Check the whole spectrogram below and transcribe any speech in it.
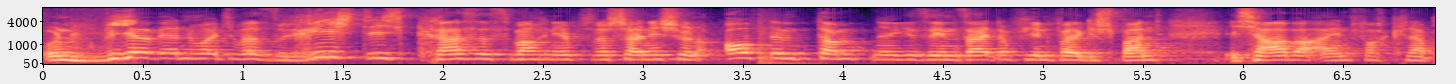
Und wir werden heute was richtig krasses machen. Ihr habt es wahrscheinlich schon auf dem Thumbnail gesehen. Seid auf jeden Fall gespannt. Ich habe einfach knapp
